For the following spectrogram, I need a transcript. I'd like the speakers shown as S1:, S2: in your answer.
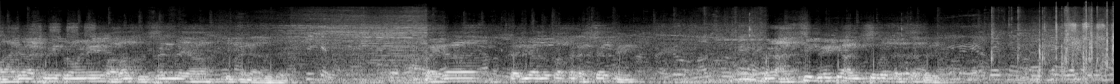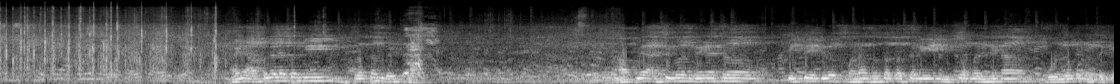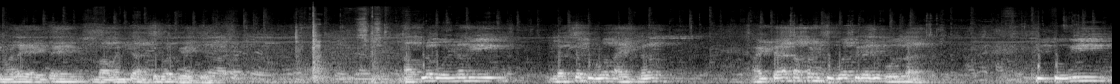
S1: माझ्या आठवणीप्रमाणे बाबा दुसऱ्यांदा या ठिकाणी आलेलो आहे. पहिला कधी आलो तर आता लक्षात नाही पण आजची भेट ही आयुष्यभर लक्षात राहील. आणि आपल्याला तर मी प्रथम भेटतो. आपले आशीर्वाद घेण्याचं कित्येक दिवस मनात होता तसं मी विश्वमर्जींना बोललो पण होतं की मला यायचंय बाबांचे आशीर्वाद घ्यायचे. आपलं बोलणं मी लक्षपूर्वक ऐकलं. आणि त्यात आपण सुरुवातीला जे बोललात की तुम्ही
